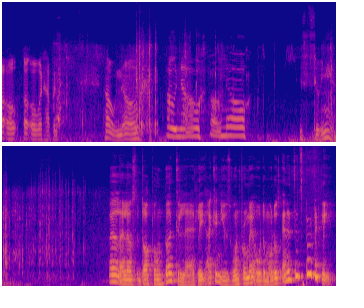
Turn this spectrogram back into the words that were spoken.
Uh-oh, uh-oh, what happened? Oh no, oh no, oh no. It's it doing it? Well, I lost the dog bone, but gladly I can use one from my older models and it fits perfectly.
